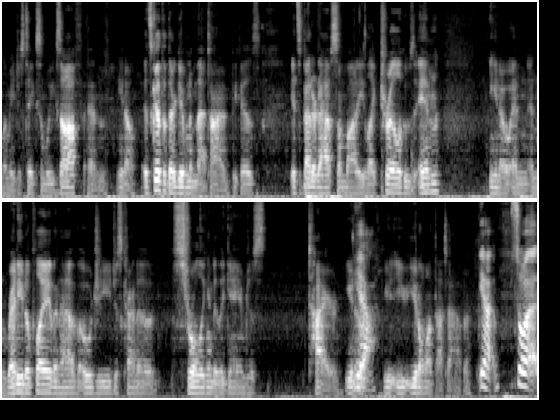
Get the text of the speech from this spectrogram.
let me just take some weeks off and you know it's good that they're giving him that time because it's better to have somebody like Trill who's in you know and and ready to play than have OG just kind of strolling into the game just tired you know Yeah. you, you, you don't want that to happen Yeah. So uh,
